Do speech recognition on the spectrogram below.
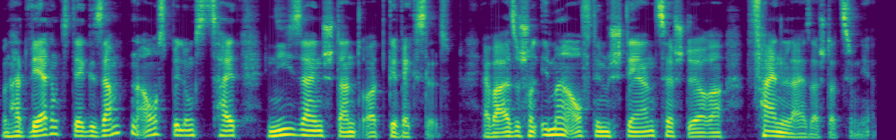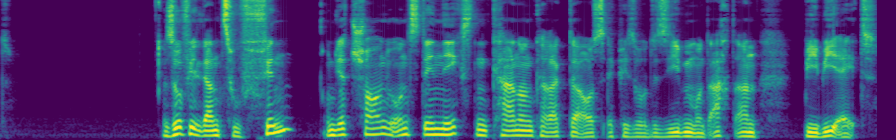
und hat während der gesamten Ausbildungszeit nie seinen Standort gewechselt. Er war also schon immer auf dem Sternzerstörer Finalizer stationiert. So viel dann zu Finn. Und jetzt schauen wir uns den nächsten Kanon-Charakter aus Episode 7 und 8 an, BB-8.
